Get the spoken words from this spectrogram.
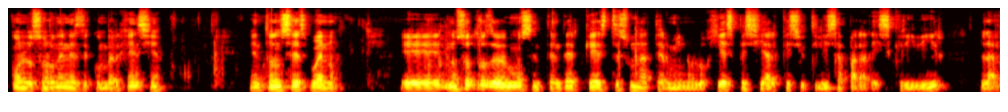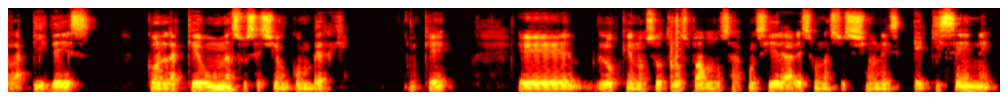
Con los órdenes de convergencia. Entonces, bueno, nosotros debemos entender que esta es una terminología especial que se utiliza para describir la rapidez con la que una sucesión converge. Eh, lo que nosotros vamos a considerar es una sucesión xn,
